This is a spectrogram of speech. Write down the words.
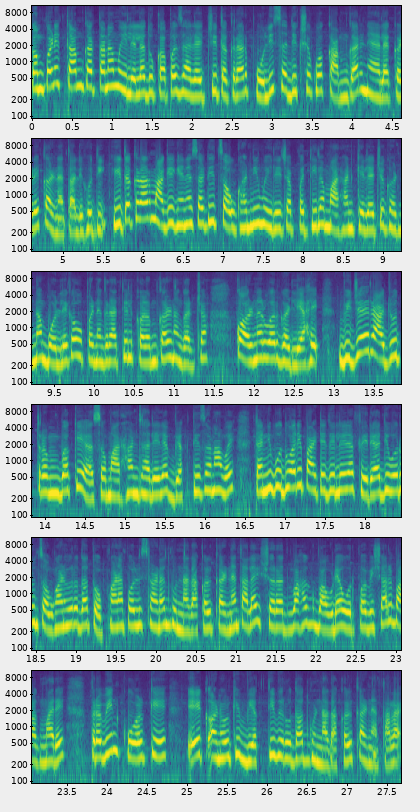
कंपनीत काम करताना महिलेला दुखापत झाल्याची तक्रार पोलीस अधीक्षक व कामगार न्यायालयाकडे करण्यात आली होती. ही तक्रार मागे घेण्यासाठी चौघांनी महिलेच्या पतीला मारहाण केल्याची घटना बोल्लेगाव उपनगरातील कळमकर नगरच्या कॉर्नरवर घडली आहे. विजय राजू त्र्यंबके असं मारहाण झालेल्या व्यक्तीचं नाव आहे. त्यांनी बुधवारी पाठी दिलेल्या फिर्यादीवरून चौघांविरोधात तोपखाना पोलीस ठाण्यात गुन्हा दाखल करण्यात आलाय. शरद वाहक बावड्या उर्फ विशाल वाघमारे प्रवीण कोळके एक अनोळखी व्यक्तीविरोधात गुन्हा दाखल करण्यात आलाय.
